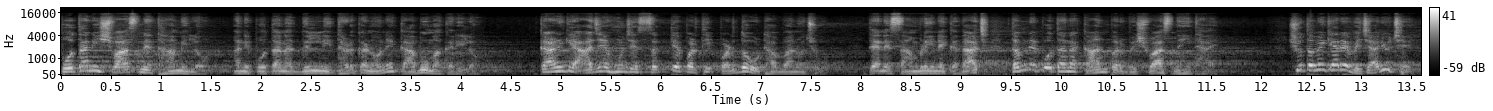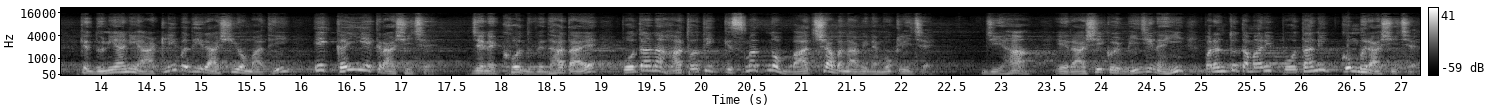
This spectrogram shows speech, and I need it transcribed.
પોતાની શ્વાસને થામી લો અને પોતાના દિલની ધડકણોને કાબૂમાં કરી લો. કારણ કે આજે હું જે સત્ય પરથી પડદો ઉઠાવવાનો છું, તેને સાંભળીને કદાચ તમને પોતાના કાન પર વિશ્વાસ નહીં થાય. શું તમે ક્યારે વિચાર્યું છે કે દુનિયાની આટલી બધી રાશિઓમાંથી એ કઈ એક રાશિ છે, જેને ખુદ વિધાતાએ પોતાના હાથોથી કિસ્મતનો બાદશાહ બનાવીને મોકલી છે? જી હા, એ રાશિ કોઈ બીજી નહીં, પરંતુ તમારી પોતાની કુંભ રાશિ છે.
